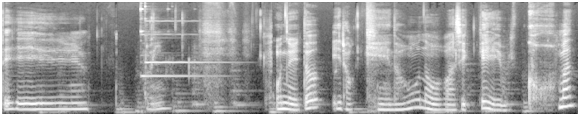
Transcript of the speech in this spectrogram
뿌잉. 오늘도 이렇게 너무너무 맛있게 매콤한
